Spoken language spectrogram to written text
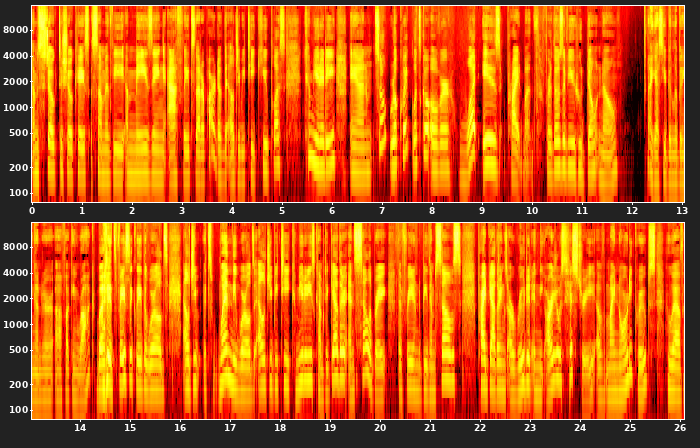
I'm stoked to showcase some of the amazing athletes that are part of the LGBTQ plus community. And so, real quick, let's go over what is Pride Month. For those of you who don't know, I guess you've been living under a fucking rock, but it's basically the world's LG. It's when the world's LGBT communities come together and celebrate the freedom to be themselves. Pride gatherings are rooted in the arduous history of minority groups who have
